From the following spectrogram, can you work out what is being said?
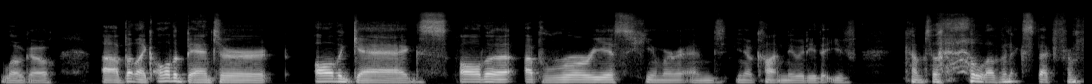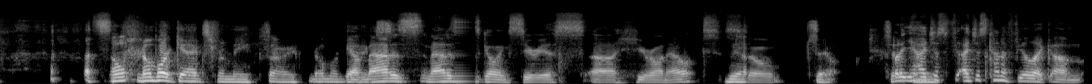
logo. Uh, but like all the banter, all the gags, all the uproarious humor and you know continuity that you've come to love and expect from us. No, no more gags from me. Sorry, no more gags. Yeah, Matt is Matt is going serious uh, here on out. Yeah. So, so but yeah, I just I just kind of feel like um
